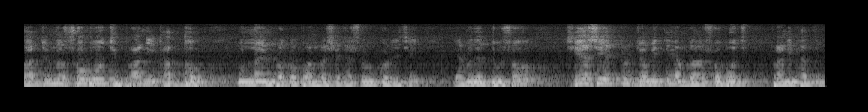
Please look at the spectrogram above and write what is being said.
তার জন্য সবুজ প্রাণী খাদ্য উন্নয়ন প্রকল্প আমরা সেটা শুরু করেছি। এর মধ্যে দুশো ছিয়াশি হেক্টর জমিতে আমরা সবুজ প্রাণী খাদ্য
